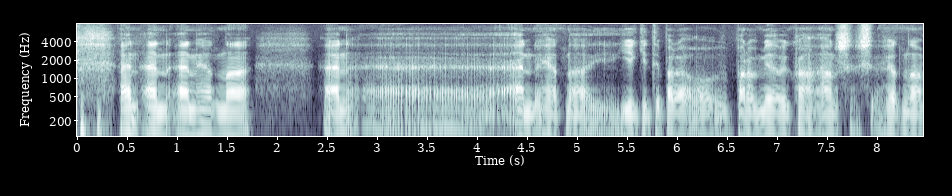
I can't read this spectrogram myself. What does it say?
En, en, en hérna en, eh, en hérna ég geti bara bara miða við hvað hans hérna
